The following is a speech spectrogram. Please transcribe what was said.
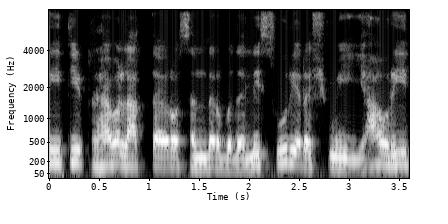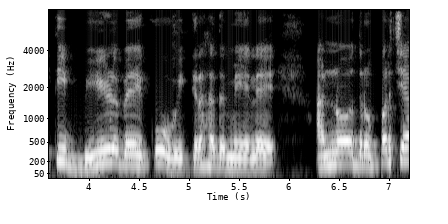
ರೀತಿ ಟ್ರಾವೆಲ್ ಆಗ್ತಾ ಇರೋ ಸಂದರ್ಭದಲ್ಲಿ ಸೂರ್ಯ ರಶ್ಮಿ ಯಾವ ರೀತಿ ಬೀಳಬೇಕು ವಿಗ್ರಹದ ಮೇಲೆ ಅನ್ನೋದ್ರ ಪರಿಚಯ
